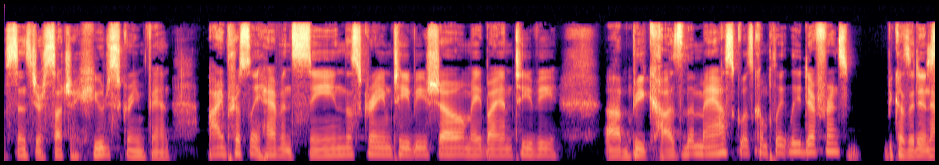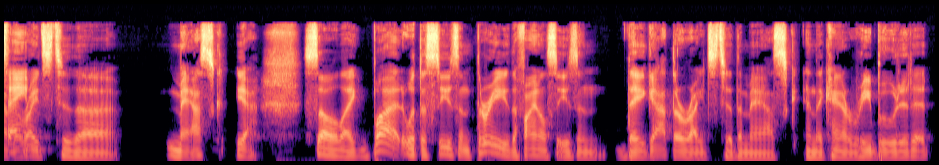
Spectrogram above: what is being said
since you're such a huge Scream fan, I personally haven't seen the Scream TV show made by MTV uh, because the mask was completely different because they didn't have Same. the rights to the mask. Yeah. So like, but with the season three, the final season, they got the rights to the mask and they kind of rebooted it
